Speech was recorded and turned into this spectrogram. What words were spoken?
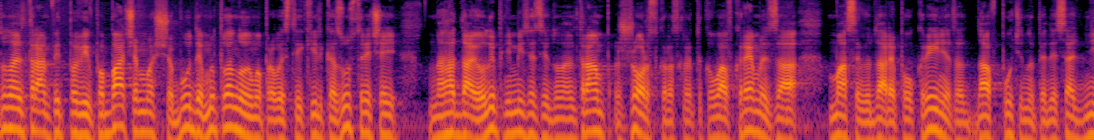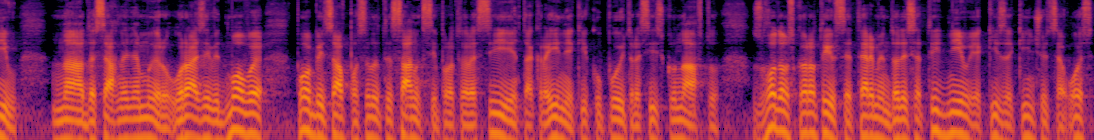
Дональд Трамп відповів: побачимо, що буде. Ми плануємо провести кілька зустрічей. Нагадаю, у липні місяці Дональд Трамп жорстко розкритикував Кремль за масові удари по Україні та дав Путіну 50 днів на досягнення миру. У разі відмови пообіцяв посилити санкції проти Росії та країн, які купують російську нафту. Згодом скоротив цей термін до 10 днів, який закінчується ось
